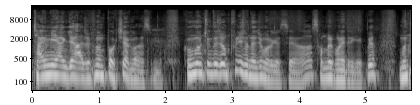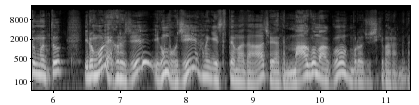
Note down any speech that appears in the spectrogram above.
장미 향기 아주 흠뻑 취한 것 같습니다. 궁금증도 좀 풀리셨는지 모르겠어요. 선물 보내드리겠고요. 문득문득 이런 건 왜 그러지? 이건 뭐지? 하는 게 있을 때마다 저희한테 마구마구 물어주시기 바랍니다.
